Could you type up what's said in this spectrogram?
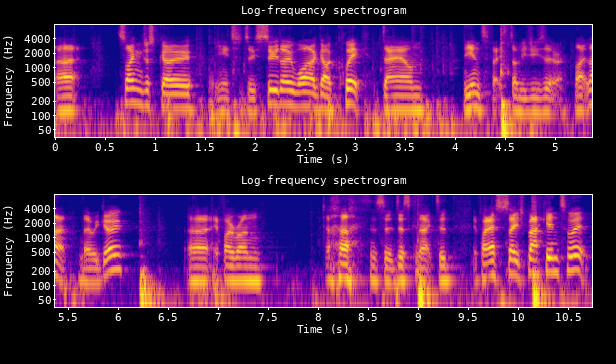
Uh, so I can just go, you need to do sudo wireguard quick down the interface, WG0, like that. There we go. Uh, if I run so disconnected. If I SSH back into it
